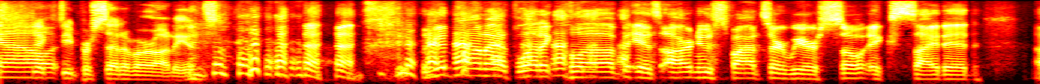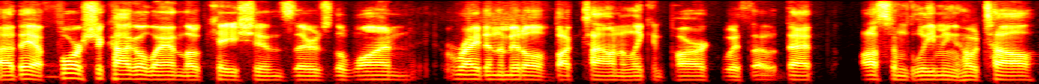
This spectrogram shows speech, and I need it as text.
out. sixty percent of our audience. the Midtown Athletic Club is our new sponsor. We are so excited. Uh, they have four Chicagoland locations. There's the one right in the middle of Bucktown and Lincoln Park with uh, that awesome gleaming hotel.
